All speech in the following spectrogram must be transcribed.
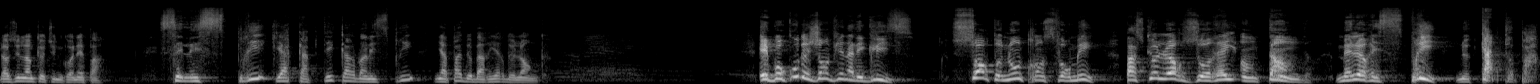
dans une langue que tu ne connais pas? C'est l'esprit qui a capté, car dans l'esprit, il n'y a pas de barrière de langue. Et beaucoup de gens viennent à l'église, sortent non transformés, parce que leurs oreilles entendent, mais leur esprit ne capte pas.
